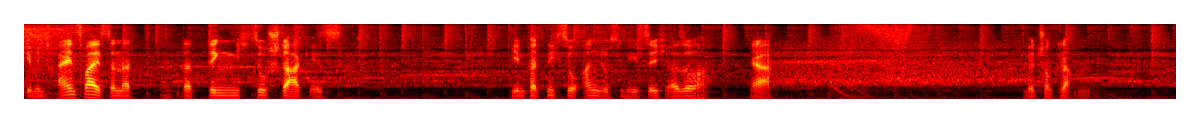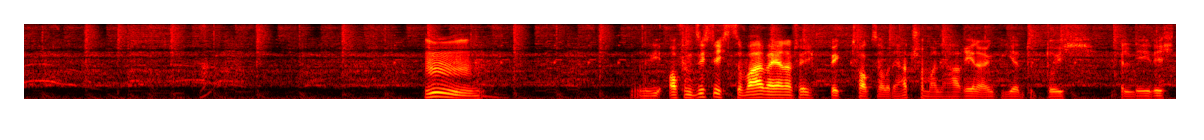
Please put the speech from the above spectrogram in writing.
Wenn ich eins weiß, dann hat das Ding nicht so stark ist. Jedenfalls nicht so angriffsmäßig. Also ja, wird schon klappen. Hm. Die offensichtlichste Wahl war ja natürlich Big Talks, aber der hat schon mal eine Arena irgendwie durch erledigt.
